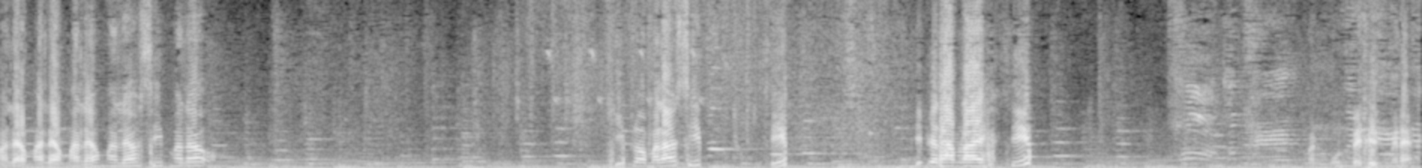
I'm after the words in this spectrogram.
มาแล้วมาแล้วมาแล้วมาแล้วซิปมาแล้วซิปเรามาแล้วซิปซิปซิปจะทำอะไรซิปมันหมุนไปถึงไหมเนี่ย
